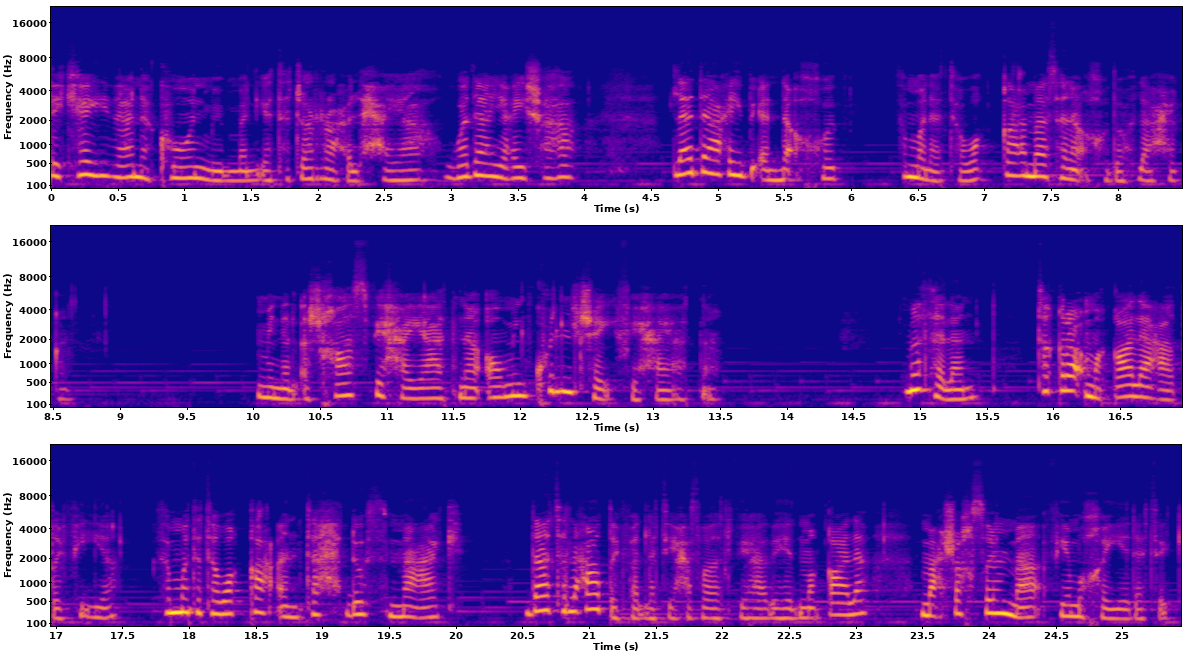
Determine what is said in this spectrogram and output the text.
لكي لا نكون ممن يتجرع الحياة ولا يعيشها لا داعي بأن نأخذ ثم نتوقع ما سنأخذه لاحقا. من الأشخاص في حياتنا أو من كل شيء في حياتنا. مثلا تقرأ مقالة عاطفية ثم تتوقع أن تحدث معك ذات العاطفة التي حصلت في هذه المقالة مع شخص ما في مخيلتك.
